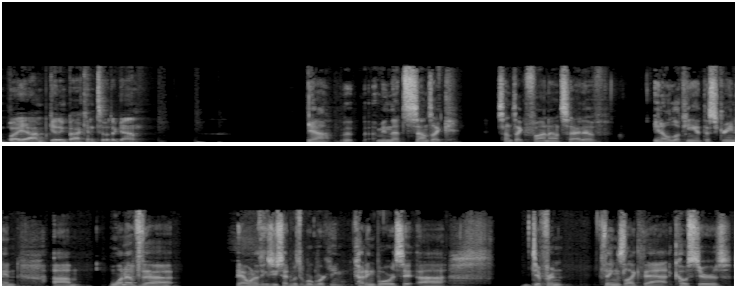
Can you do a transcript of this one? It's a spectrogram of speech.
but yeah, I'm getting back into it again. Yeah, I mean that sounds like sounds like fun outside of you know looking at the screen. And um, one of the yeah one of the things you said was woodworking, cutting boards, uh, different things like that, coasters.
